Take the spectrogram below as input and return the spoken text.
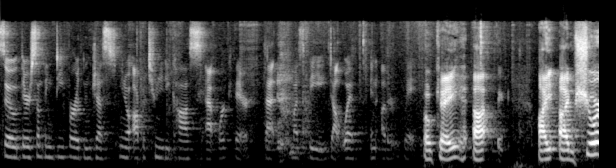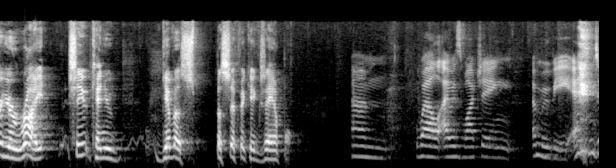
So there's something deeper than just, you know, opportunity costs at work there that must be dealt with in other ways. Okay, uh, I, I'm sure you're right. See, can you give a specific example? Um, well, I was watching a movie and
